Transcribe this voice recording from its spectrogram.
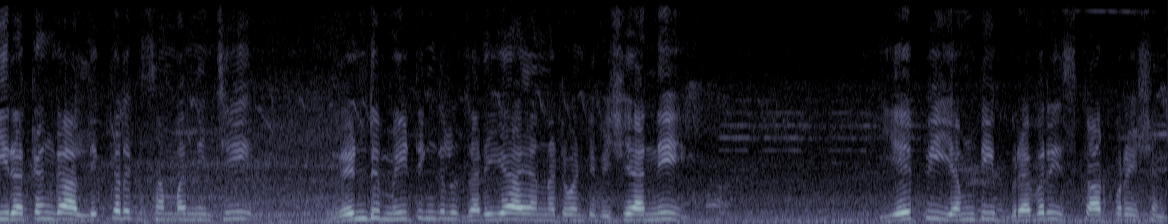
ఈ రకంగా లిక్కర్కి సంబంధించి రెండు మీటింగులు జరిగాయన్నటువంటి విషయాన్ని AP MD breweries corporation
